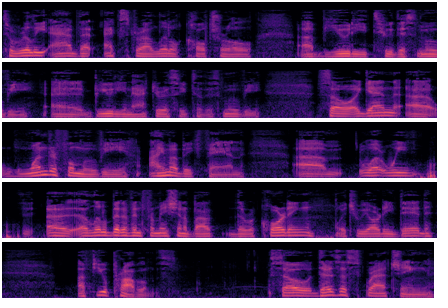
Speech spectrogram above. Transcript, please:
to really add that extra little cultural uh, beauty to this movie, uh, beauty and accuracy to this movie. So again, uh, wonderful movie. I'm a big fan. Um, what we a little bit of information about the recording, which we already did. A few problems. So there's a scratching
